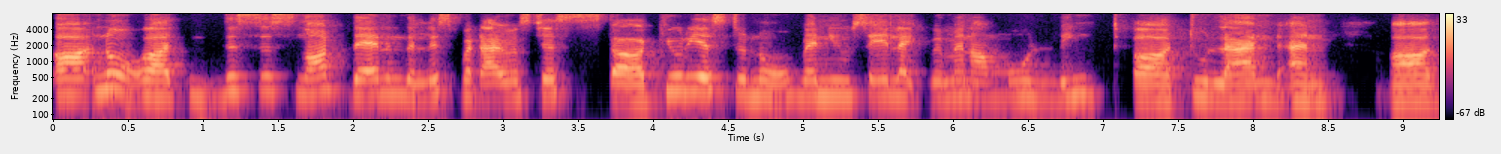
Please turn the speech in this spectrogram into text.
Uh, no, uh, this is not there in the list, but I was just uh, curious to know when you say like women are more linked uh, to land, and uh,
